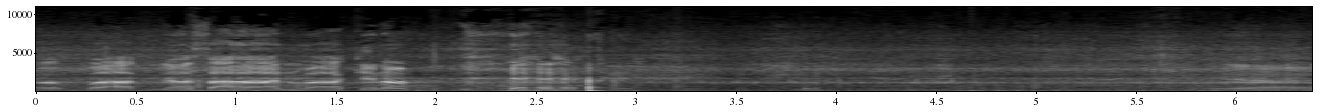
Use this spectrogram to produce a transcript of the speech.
Oh, back, just a land you know? yeah.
